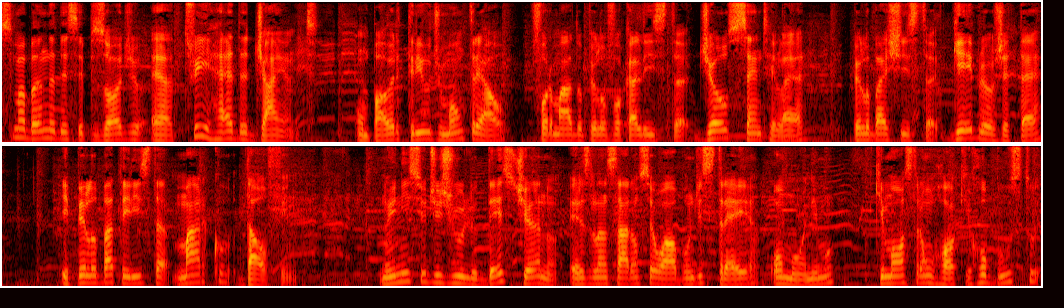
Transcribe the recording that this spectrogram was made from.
Próxima banda desse episódio é a Three-Headed Giant, um power trio de Montreal formado pelo vocalista Joe St. Hilaire, pelo baixista Gabriel Jeté e pelo baterista Marco Dolphin. No início de julho deste ano, eles lançaram seu álbum de estreia, homônimo, que mostra um rock robusto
